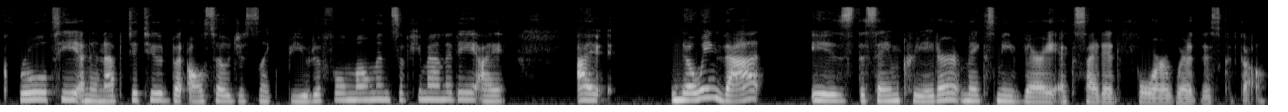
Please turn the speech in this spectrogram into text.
cruelty and ineptitude, but also just like beautiful moments of humanity. I, I, knowing that is the same creator makes me very excited for where this could go.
